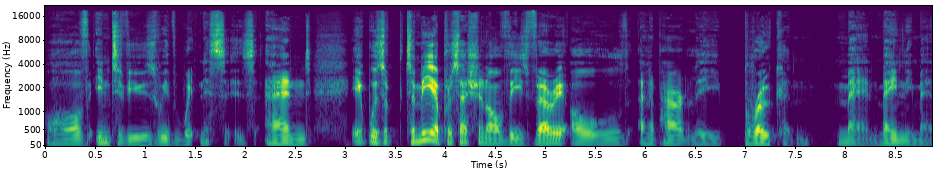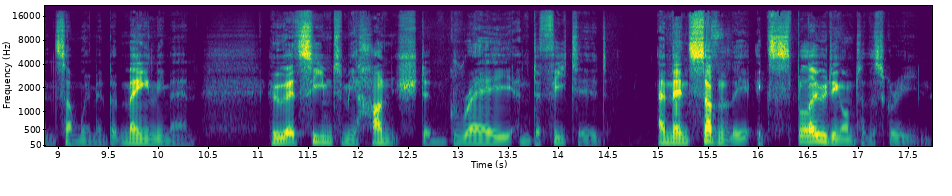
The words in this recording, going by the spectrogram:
of interviews with witnesses. And it was, to me, a procession of these very old and apparently broken men, mainly men, some women, but mainly men, who had seemed to me hunched and grey and defeated. And then suddenly exploding onto the screen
